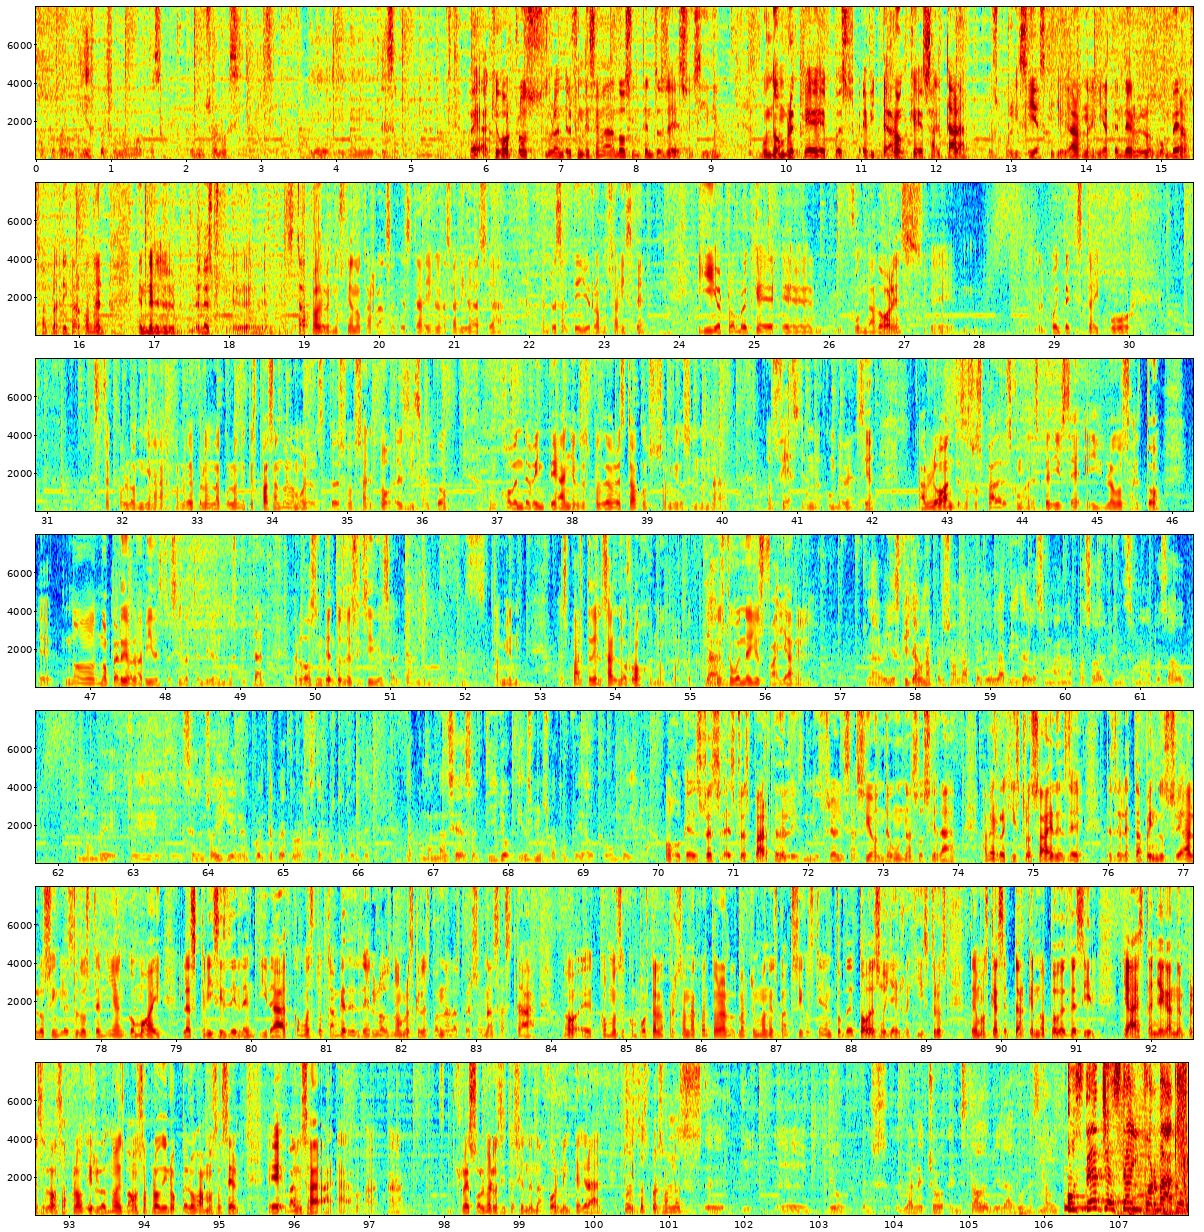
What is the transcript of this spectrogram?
porque fueron 10 personas muertas en un solo accidente. Eh, eh, desafortunadamente. Aquí hubo durante el fin de semana, dos intentos de suicidio. Un hombre que pues evitaron que saltara, los policías que llegaron ahí a atenderlo y los bomberos a platicar con él en el, eh, estatua de Venustiano Carranza que está ahí en la salida hacia entre Saltillo y Ramos Arizpe. Y otro hombre que eh, fundadores eh, el puente que está ahí por esta colonia olvidé perdón la colonia que es pasando la Morelos y todo eso saltó él sí saltó un joven de 20 años después de haber estado con sus amigos en una pues fiesta, en una convivencia. Habló antes a sus padres como a despedirse y luego saltó. Eh, no, no perdió la vida, está siendo atendido en un hospital, pero dos intentos de suicidio saltando, ¿no? Es también es parte del saldo rojo, ¿no? Porque ya no estuvo en ellos fallar el... Claro, y es que ya una persona perdió la vida la semana pasada, el fin de semana pasado, un hombre que eh, se lanzó ahí en el puente peatonal que está justo frente la comandancia de Saltillo y después fue atropellado por un vehículo. Ojo, que esto es, esto es parte de la industrialización de una sociedad. A ver, registros hay desde, desde la etapa industrial, los ingleses los tenían, cómo hay las crisis de identidad, cómo esto cambia desde los nombres que les ponen a las personas hasta ¿no? Eh, cómo se comporta la persona, cuánto eran los matrimonios, cuántos hijos tienen, de todo eso ya hay registros. Tenemos que aceptar que no todo es decir, ya están llegando empresas, vamos a aplaudirlo, no es vamos a aplaudirlo, pero vamos a hacer, eh, vamos a resolver la situación de una forma integral. Todas estas personas, eh, eh, digo, pues, lo han hecho en estado de ebriedad o en estado... Usted ya está informado.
